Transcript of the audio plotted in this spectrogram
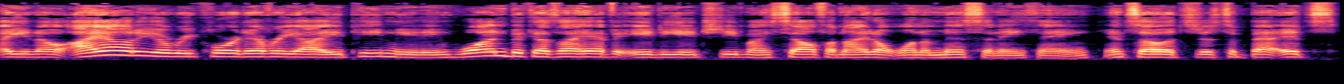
uh, you know, I audio record every IEP meeting. One, because I have ADHD myself and I don't want to miss anything. And so it's just a, ba- it's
